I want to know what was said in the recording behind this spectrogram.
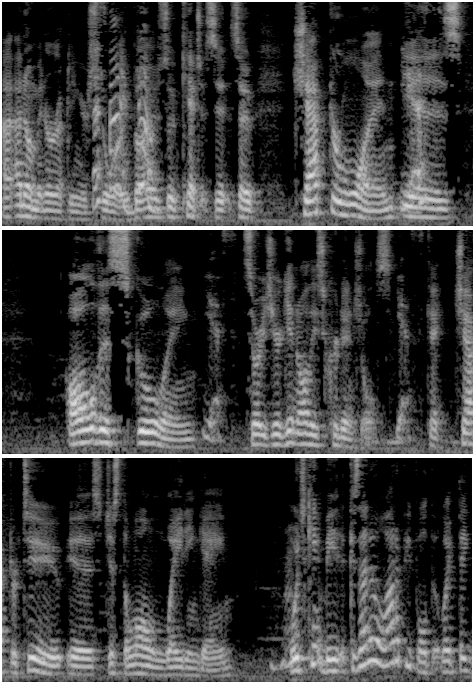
I, I know I'm interrupting your That's story, fine, but no. I'm just going to catch it. So, so, chapter one Yes. is all this schooling. yes So you're getting all these credentials. yes Okay, chapter two is just a long waiting game, Mm-hmm. which can't be because I know a lot of people that like they.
